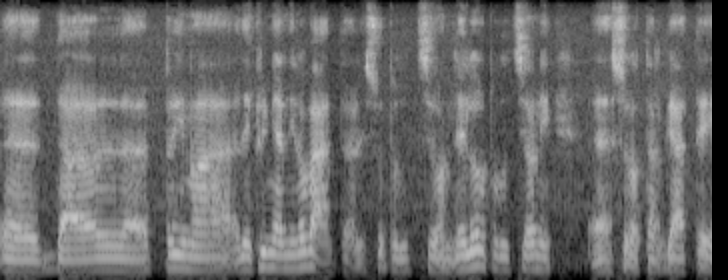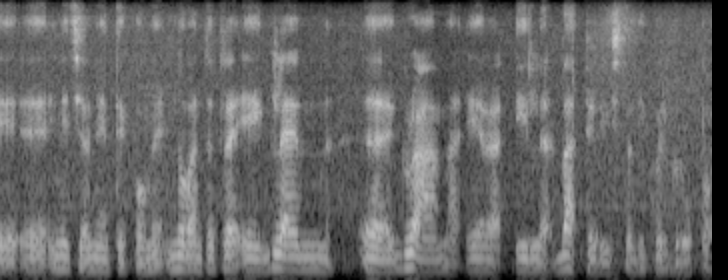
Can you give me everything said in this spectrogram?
eh, prima, dai primi anni 90, le, le loro produzioni eh, sono targate eh, inizialmente come 93 e Glenn Graham era il batterista di quel gruppo.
